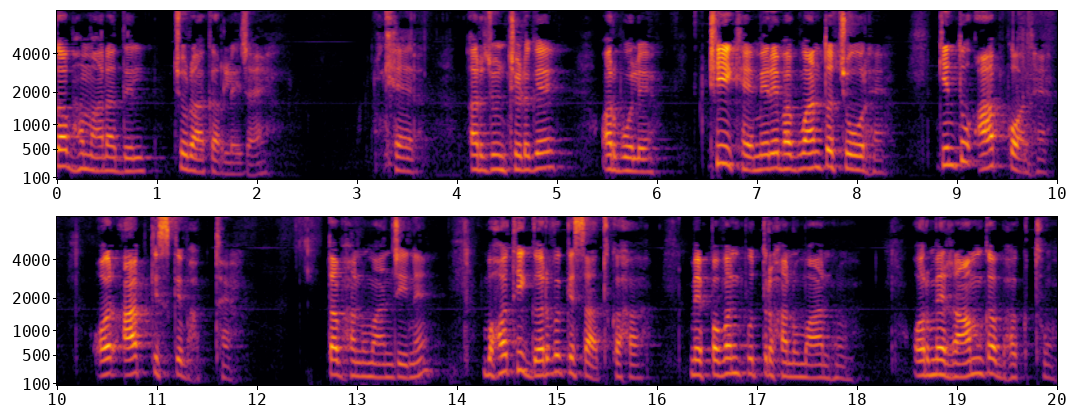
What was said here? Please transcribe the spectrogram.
कब हमारा दिल चुरा कर ले जाएँ। खैर, अर्जुन चिढ़ गए और बोले, ठीक है, मेरे भगवान तो चोर हैं, किंतु आप कौन हैं और आप किसके भक्त हैं? तब हनुमान जी ने बहुत ही गर्व के साथ कहा, मैं पवन पुत्र हनुमान हूँ और मैं राम का भक्त हूँ।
